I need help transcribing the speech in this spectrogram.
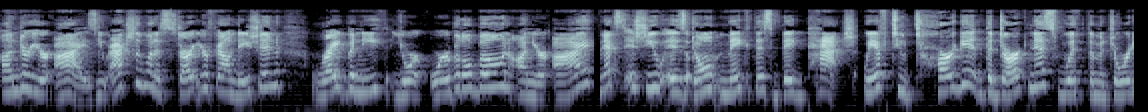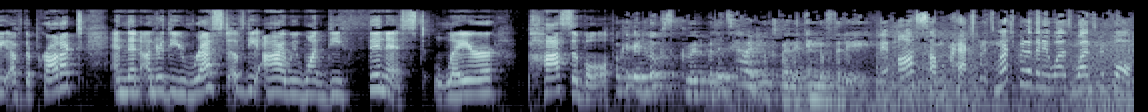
under your eyes. You actually want to start your foundation right beneath your orbital bone on your eye. Next issue is don't make this big patch. We have to target the darkness with the majority of the product. And then under the rest of the eye, we want the thinnest layer possible. Okay, it looks good, but let's see how it looks by the end of the day. There are some cracks, but it's much better than it was once before.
